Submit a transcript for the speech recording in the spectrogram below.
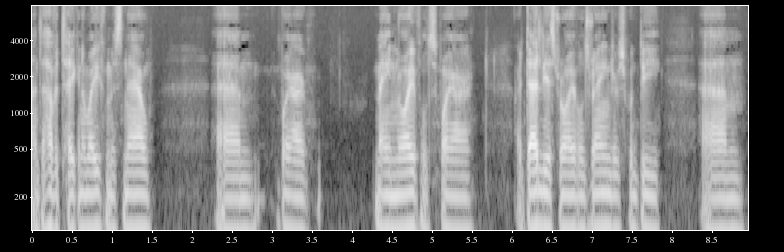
And to have it taken away from us now um, by our main rivals, by our, our deadliest rivals, Rangers, would be um,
